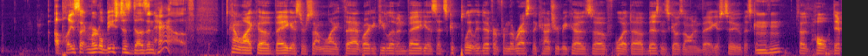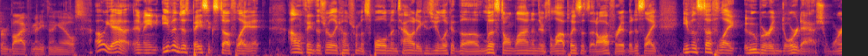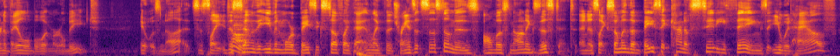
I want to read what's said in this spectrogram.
a place like myrtle beach just doesn't have It's kind of like uh, Vegas or something like that. Like if you live in Vegas, it's completely different from the rest of the country because of what uh, business goes on in Vegas too. It's, mm-hmm. it's a whole different vibe from anything else. Oh yeah, I mean even just basic stuff like I don't think this really comes from a spoiled mentality because you look at the list online and there's a lot of places that offer it, but it's like even stuff like Uber and DoorDash weren't available at Myrtle Beach. It was nuts. It's like just Huh. some of the even more basic stuff like that, and like the transit system is almost non-existent, and it's like some of the basic kind of city things that you would have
